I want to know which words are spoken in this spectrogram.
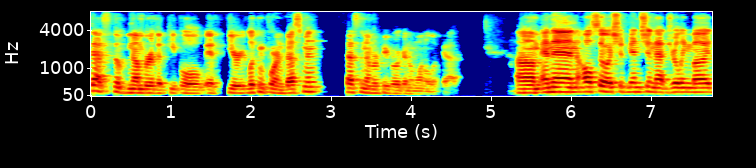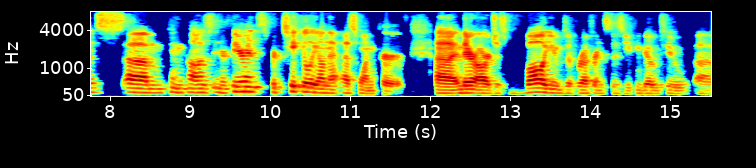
that's the number that people, if you're looking for investment, that's the number people are going to want to look at. Um, and then also I should mention that drilling muds um, can cause interference, particularly on that S1 curve. Uh, and there are just volumes of references you can go to uh,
